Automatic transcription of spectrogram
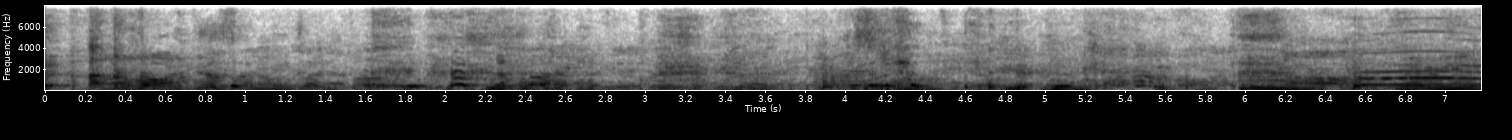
Oh, I guess that means I'm done. maybe,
